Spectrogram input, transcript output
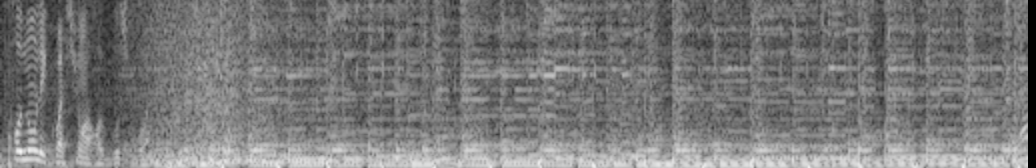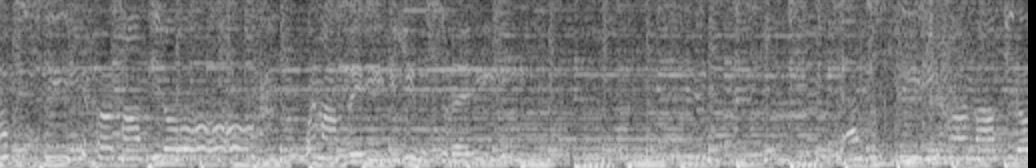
prenons l'équation à rebrousse-poil. Want to see her Mojito where my baby used to lay. Want to see her Mojito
